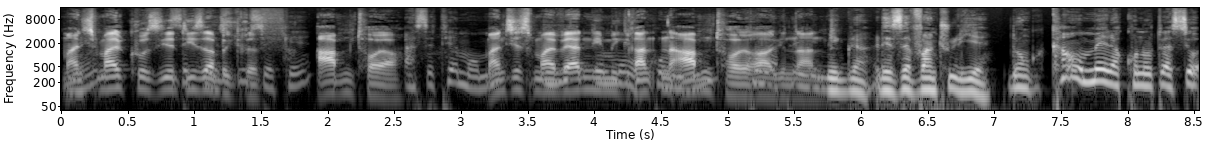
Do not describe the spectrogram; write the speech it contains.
Manchmal kursiert dieser Begriff Abenteuer. Manches Mal werden die Migranten Abenteurer genannt. Les aventuriers. Donc quand on met la connotation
